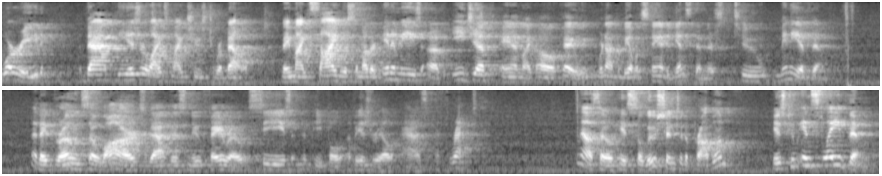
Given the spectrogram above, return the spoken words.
worried that the Israelites might choose to rebel. They might side with some other enemies of Egypt and, like, oh, okay, we, are not going to be able to stand against them. There's too many of them. They've grown so large that this new Pharaoh sees the people of Israel as a threat. Now, so his solution to the problem is to enslave them.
